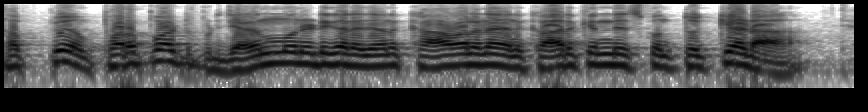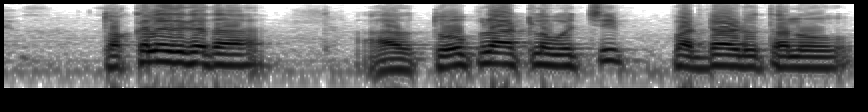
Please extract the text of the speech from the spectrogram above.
తప్పే పొరపాటు. ఇప్పుడు జగన్మోహన్ రెడ్డి గారు ఏదైనా కావాలని ఆయన కారు కింద వేసుకొని తొక్కాడా? తొక్కలేదు కదా. ఆ తోపులాట్లో వచ్చి పడ్డాడు తను.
